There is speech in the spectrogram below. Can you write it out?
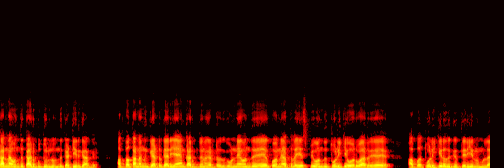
கண்ணை வந்து கருப்பு தூணில் வந்து கட்டியிருக்காங்க. அப்போ கண்ணன் கேட்டிருக்காரு ஏன் கருப்பு தூணை கட்டுறதுக்கு? உடனே வந்து கொஞ்ச நேரத்தில் எஸ்பி வந்து தொழிக்க வருவார். அப்போ தொளிக்கிறதுக்கு தெரியணும்ல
